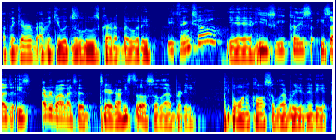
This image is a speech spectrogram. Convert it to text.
I think every, I think he would just lose credibility. You think so? Yeah, he's because he's he's such a, he's everybody likes to tear down. He's still a celebrity. People want to call celebrity an idiot.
